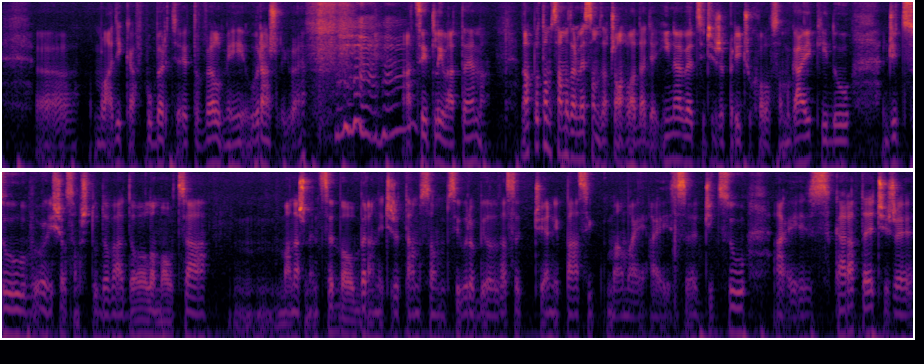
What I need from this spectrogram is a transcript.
uh, mladíka v puberte, je to veľmi uražlivé a citlivá téma. No a potom samozrejme som začal hľadať aj iné veci, čiže pričuchol som k aikidu, jitsu, išiel som študovať do Olomovca, manažment sebaobrany, čiže tam som si urobil zase čierny pásik, mám aj, aj z jitsu, aj z karate, čiže e,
